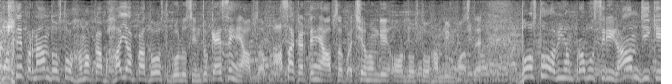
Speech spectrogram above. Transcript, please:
नमस्ते, प्रणाम दोस्तों, हम आपका भाई, आपका दोस्त गोलू सिंह। तो कैसे हैं आप सब? आशा करते हैं आप सब अच्छे होंगे और दोस्तों, हम भी मस्त हैं। दोस्तों अभी हम प्रभु श्री राम जी के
